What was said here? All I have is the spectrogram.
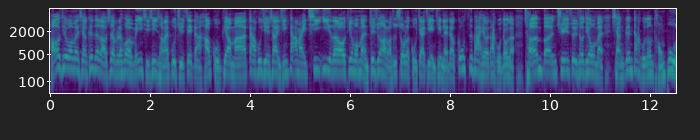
好，听我们想跟着老师，我们来和我们一起进场来布局这档好股票吗？大户券商已经大买七亿了哦，听我们最重要，老师说了，股价今天已经来到公司派还有大股东的成本区，所以说听我们想跟大股东同步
